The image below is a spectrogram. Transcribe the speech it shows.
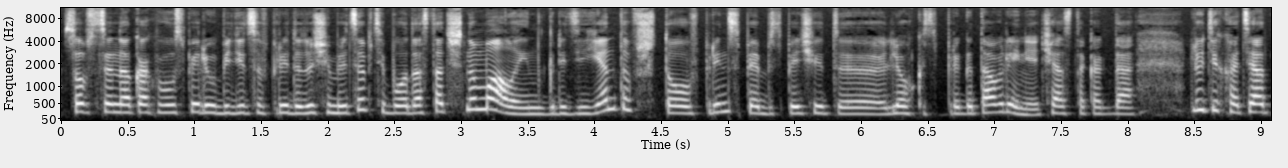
собственно, как вы успели убедиться в предыдущем рецепте, было достаточно мало ингредиентов, что, в принципе, обеспечивает э, легкость приготовления. Часто, когда люди хотят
